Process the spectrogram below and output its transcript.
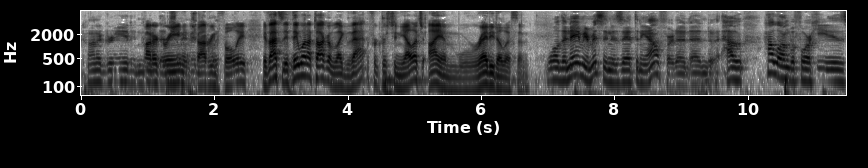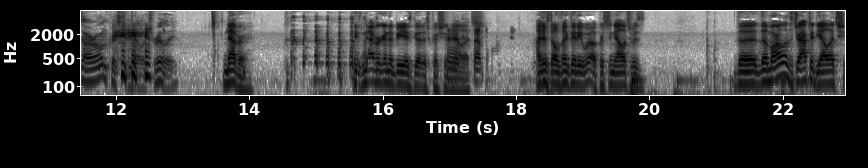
Connor Green and Connor Green and Sean Reid-Foley. If that's if they want to talk like that for Christian Yelich, I am ready to listen. Well, the name you're missing is Anthony Alford, and, and how how long before he is our own Christian Yelich, really? Never. He's never going to be as good as Christian Yelich. I just don't think that he will. Christian Yelich was the the Marlins drafted Yelich.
